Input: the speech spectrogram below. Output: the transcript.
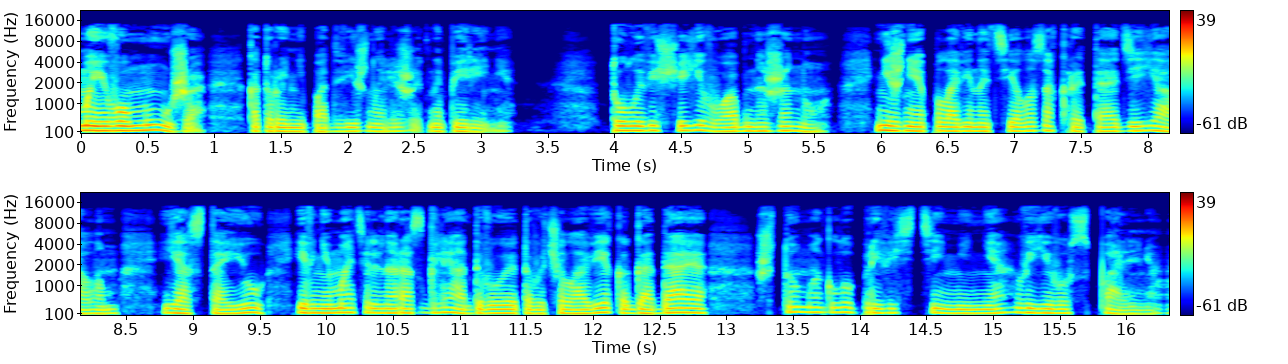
моего мужа, который неподвижно лежит на перине. Туловище его обнажено, нижняя половина тела закрыта одеялом. Я стою и внимательно разглядываю этого человека, гадая, что могло привести меня в его спальню.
